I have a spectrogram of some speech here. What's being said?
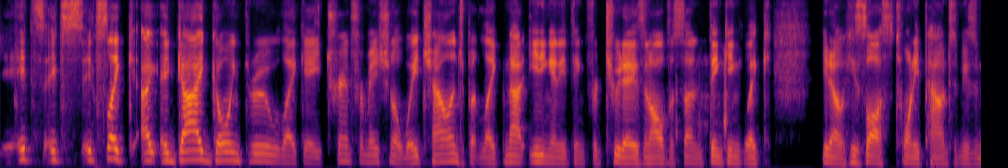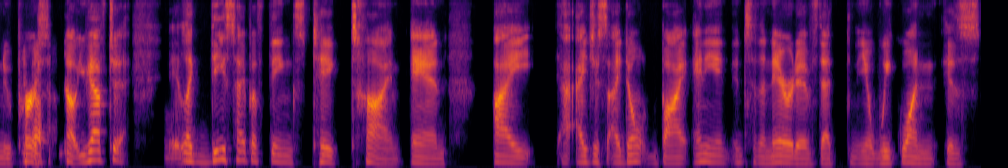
it's it's it's like a, a, guy going through like a transformational weight challenge, but like not eating anything for two days, and all of a sudden thinking like, you know, he's lost twenty pounds and he's a new person. No, you have to eh, like mm-hmm. these type of things take time, and I I just I don't buy any into the narrative that you know week one is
